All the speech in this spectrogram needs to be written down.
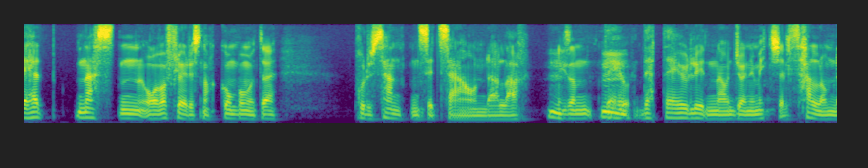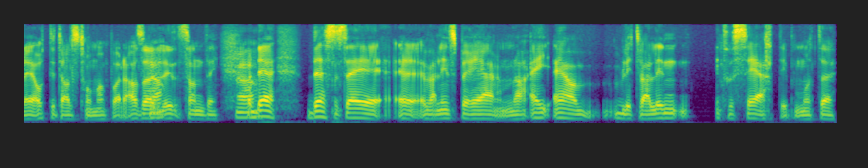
er helt nesten overflødig å snakke om på en måte produsenten sitt sound, eller. Liksom det er jo, Dette er jo lyden av Johnny Mitchell, selv om det er 80-tallstrommer på det. Altså Ja. litt sånne ting. Ja. Og det, det syns jeg er veldig inspirerende. Jeg, jeg har blitt veldig interessert i på en måte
